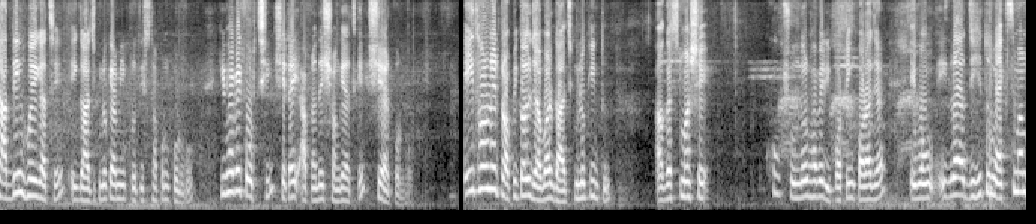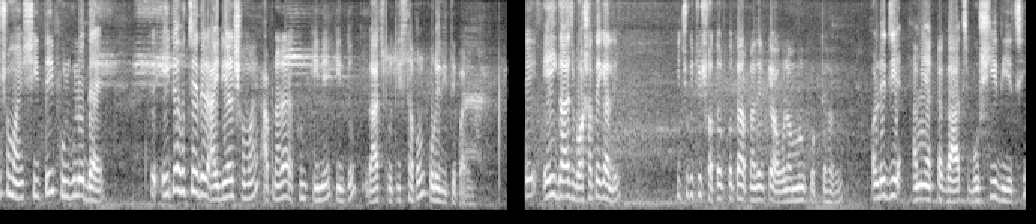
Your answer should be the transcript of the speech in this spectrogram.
সাত দিন হয়ে গেছে এই গাছগুলোকে আমি প্রতিস্থাপন করব। কীভাবে করছি সেটাই আপনাদের সঙ্গে আজকে শেয়ার করব। এই ধরনের ট্রপিক্যাল জবার গাছগুলো কিন্তু আগস্ট মাসে খুব সুন্দরভাবে রিপোর্টিং করা যায় এবং এগুলা যেহেতু ম্যাক্সিমাম সময় শীতেই ফুলগুলো দেয় তো এইটা হচ্ছে এদের আইডিয়াল সময়। আপনারা এখন কিনে কিন্তু গাছ প্রতিস্থাপন করে দিতে পারেন। এই গাছ বসাতে গেলে কিছু কিছু সতর্কতা আপনাদেরকে অবলম্বন করতে হবে। অলরেডি আমি একটা গাছ বসিয়ে দিয়েছি।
